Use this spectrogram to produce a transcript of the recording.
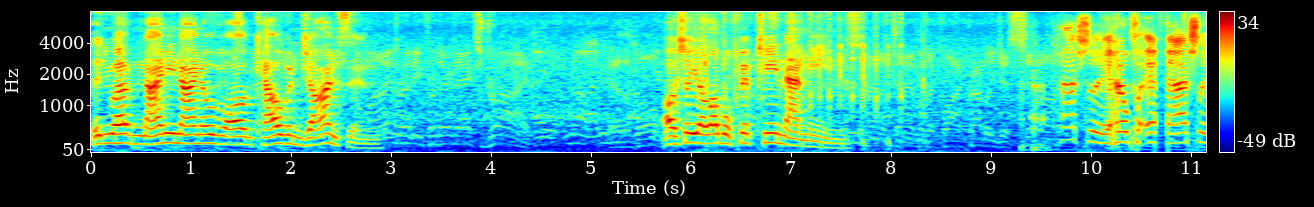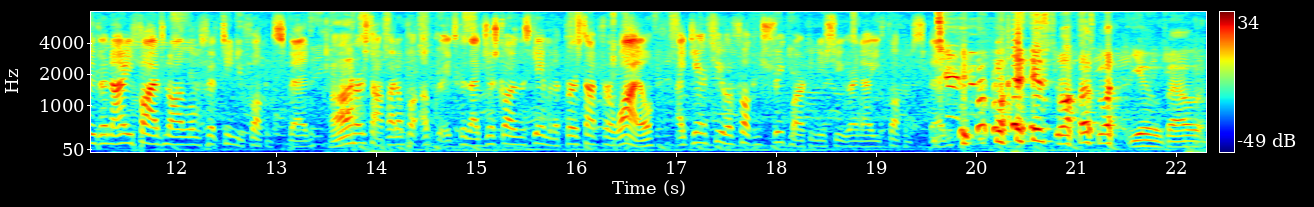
Then you have 99 overall Calvin Johnson. Ready for their next drive. And the ball Oh, so you're level 15, that means. time on the clock. Probably just sit on Actually, I don't put. Actually, the 95 is not level 15. You fucking sped. Huh? First off, I don't put upgrades because I just got in this game and the first time for a while. I guarantee you have a fucking streak mark in your sheet right now. You fucking sped. what is wrong with you, bro?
